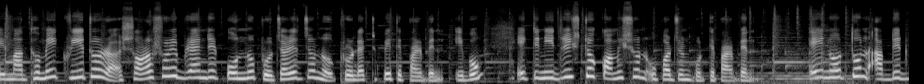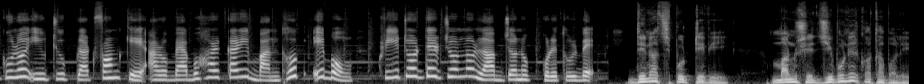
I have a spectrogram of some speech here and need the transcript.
এর মাধ্যমে ক্রিয়েটররা সরাসরি ব্র্যান্ডের পণ্য প্রচারের জন্য প্রোডাক্ট পেতে পারবেন এবং একটি নির্দিষ্ট কমিশন উপার্জন করতে পারবেন। এই নতুন আপডেটগুলো ইউটিউব প্ল্যাটফর্মকে আরও ব্যবহারকারী, বান্ধব এবং ক্রিয়েটরদের জন্য লাভজনক করে তুলবে। দিনাজপুর টিভি, মানুষের জীবনের কথা বলে।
